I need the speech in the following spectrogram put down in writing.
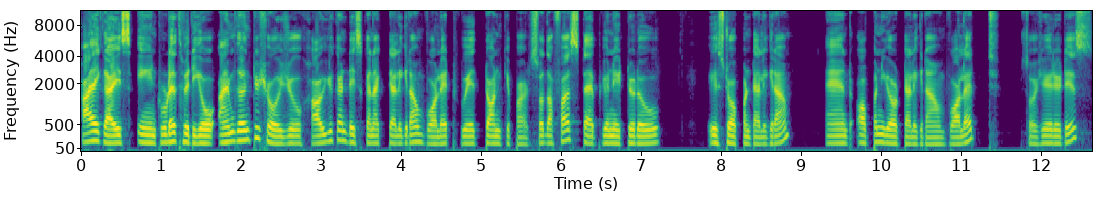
Hi guys, in today's video I am going to show you how you can disconnect Telegram wallet with Tonkeeper. So the first step you need to do is to open Telegram and open your Telegram wallet. So here it is.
